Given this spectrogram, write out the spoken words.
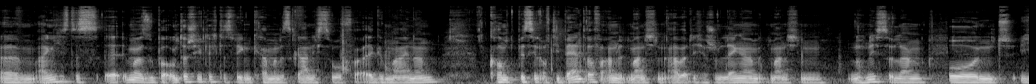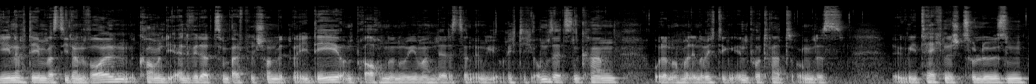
Ähm, eigentlich ist das äh, immer super unterschiedlich, deswegen kann man das gar nicht so verallgemeinern. Kommt ein bisschen auf die Band drauf an. Mit manchen arbeite ich ja schon länger, mit manchen noch nicht so lang. Und je nachdem, was die dann wollen, kommen die entweder zum Beispiel schon mit einer Idee und brauchen dann nur jemanden, der das dann irgendwie richtig umsetzen kann oder nochmal den richtigen Input hat, um das irgendwie technisch zu lösen.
